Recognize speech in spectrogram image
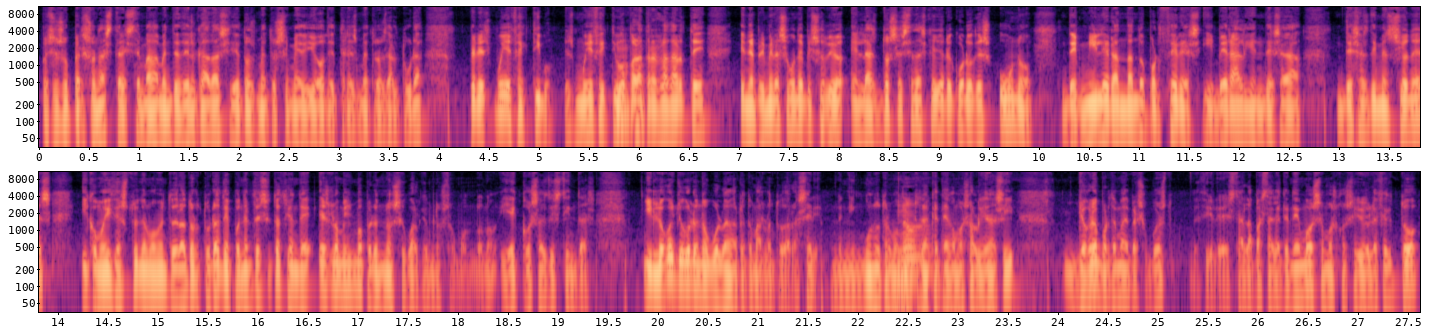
pues eso, personas extremadamente delgadas y de dos metros y medio o de tres metros de altura, pero es muy efectivo. Es muy efectivo para trasladarte en el primer y segundo episodio, en las dos escenas que yo recuerdo, que es uno de Miller andando por Ceres y ver a alguien de, esa, de esas dimensiones, y como dices tú en el momento de la tortura, de ponerte en situación de es lo mismo, pero no es igual que en nuestro mundo, ¿no? Y hay cosas distintas. Y luego yo creo que no vuelven a retomarlo en toda la serie. En ningún otro momento No, en el que tengamos a alguien así. Yo creo por tema de presupuesto. Es decir, esta es la pasta que tenemos, hemos conseguido el efecto.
